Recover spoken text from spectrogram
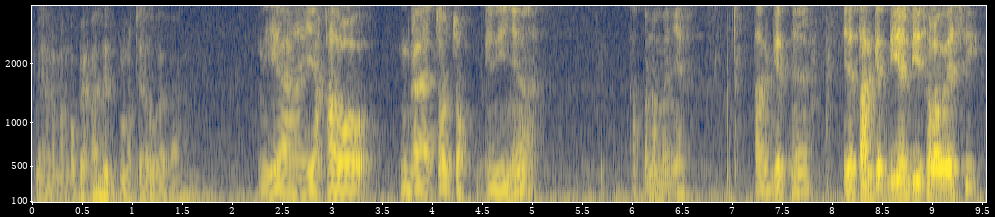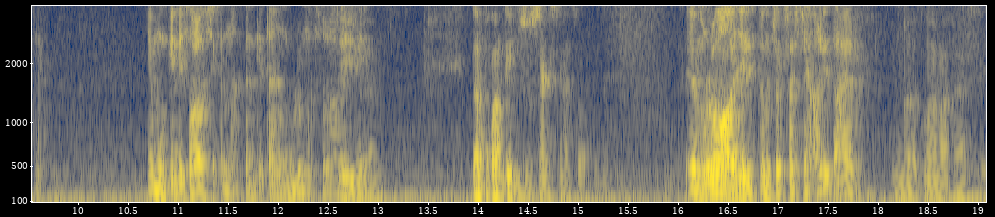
yang emang kebanyakan dari Pulau Jawa kan Iya, ya kalau nggak cocok ininya apa namanya targetnya ya target dia di Sulawesi ya mungkin di Sulawesi kena kan kita yang belum ke Sulawesi. Iya. Kita bukan tim suksesnya soalnya. Ya lu mau jadi tim suksesnya Aldi Taher enggak gua makasih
